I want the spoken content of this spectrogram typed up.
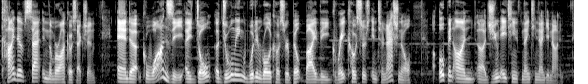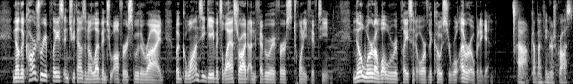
kind of sat in the Morocco section. And uh, Gwanzi, a, a dueling wooden roller coaster built by the Great Coasters International, uh, opened on uh, June 18th, 1999. Now, the cars were replaced in 2011 to offer a smoother ride, but Guanzi gave its last ride on February 1st, 2015. No word on what will replace it or if the coaster will ever open again. Ah, got my fingers crossed.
